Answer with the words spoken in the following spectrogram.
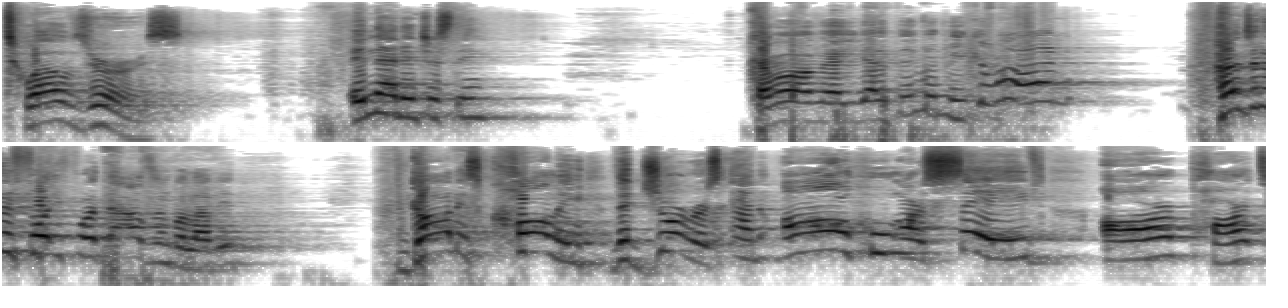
12 jurors. Isn't that interesting? Come on, man. You got to think with me. Come on. 144,000, beloved. God is calling the jurors, and all who are saved are part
